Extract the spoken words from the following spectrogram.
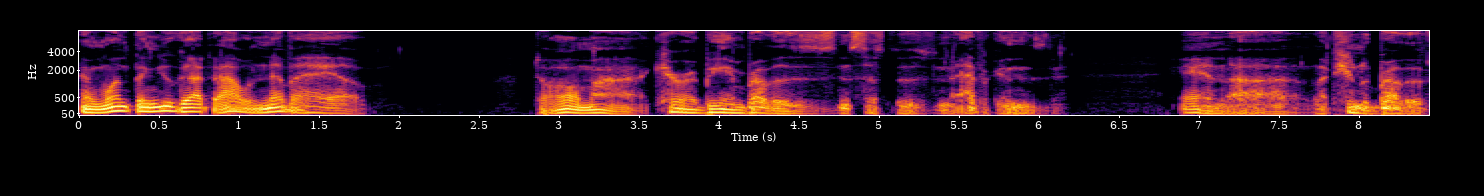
And one thing you got that I will never have to all my Caribbean brothers and sisters and Africans and uh, Latino brothers.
